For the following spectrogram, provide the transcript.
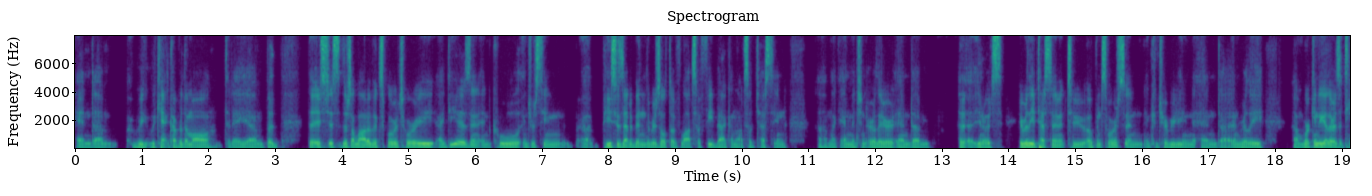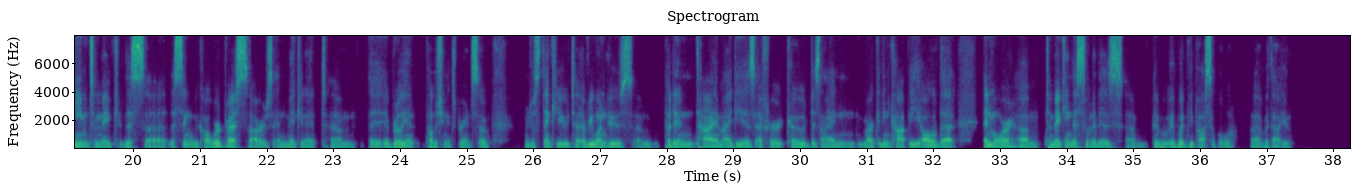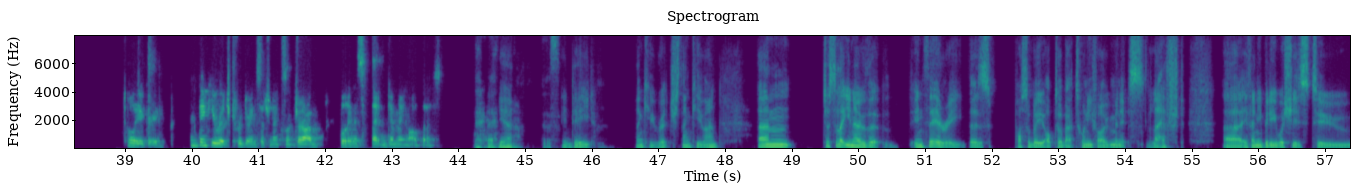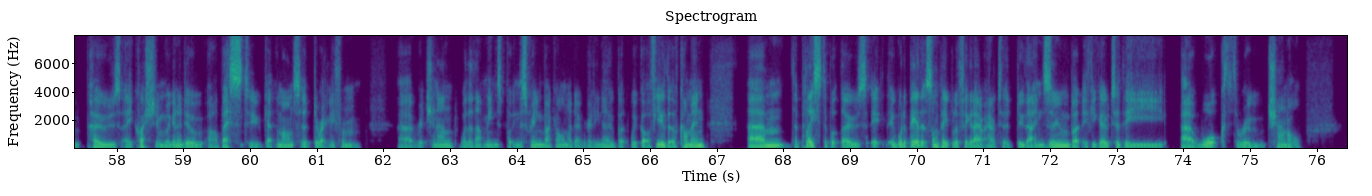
and um we, we can't cover them all today um but the, it's just there's a lot of exploratory ideas and, and cool interesting uh, pieces that have been the result of lots of feedback and lots of testing um, like Anne mentioned earlier and um uh, you know it's it really a testament to open source and, and contributing and uh, and really um, working together as a team to make this uh, this thing we call WordPress ours and making it um, a, a, brilliant publishing experience. So just thank you to everyone who's um, put in time, ideas, effort, code, design, marketing, copy, all of that and more um, to making this what it is. Um, it, it wouldn't be possible uh, without you. Totally agree. And thank you, Rich, for doing such an excellent job building the site and demoing all this. Yeah, yes. indeed. Thank you, Rich. Thank you, Anne. Um, just to let you know that in theory, there's possibly up to about 25 minutes left. Uh, if anybody wishes to pose a question, we're going to do our best to get them answered directly from uh, Rich and Anne. Whether that means putting the screen back on, I don't really know, but we've got a few that have come in. Um, the place to put those, it, it, would appear that some people have figured out how to do that in Zoom, but if you go to the uh, walkthrough channel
